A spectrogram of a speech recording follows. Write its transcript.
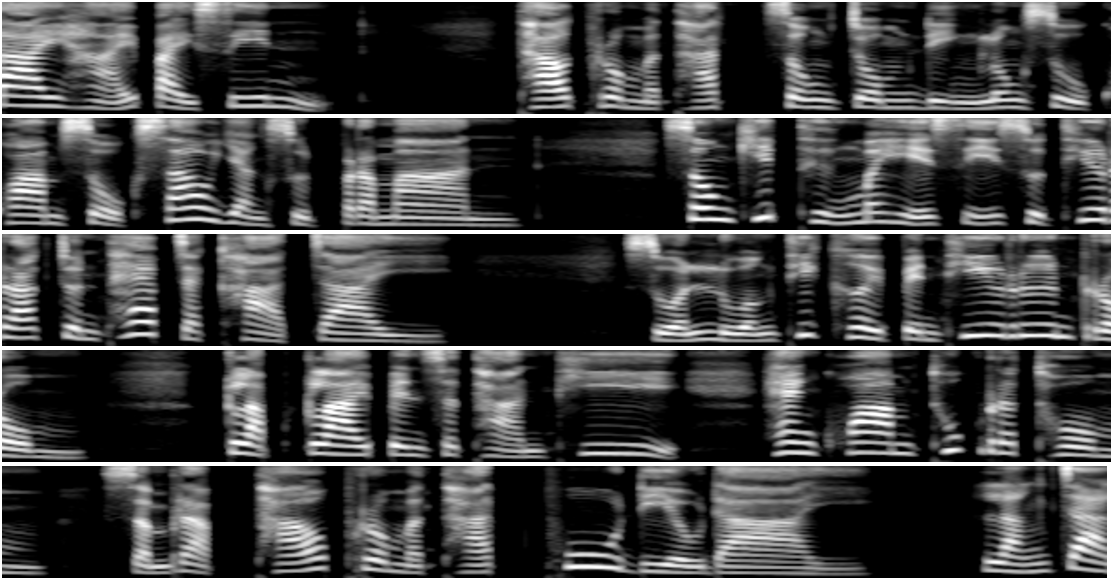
ลายหายไปสิ้นท้าวพรหมทัตทรงจมดิ่งลงสู่ความโศกเศร้าอย่างสุดประมาณ ทรงคิดถึงมเหสีสุดที่รักจนแทบจะขาดใจ สวนหลวงที่เคยเป็นที่รื่นรม กลับกลายเป็นสถานที่ แห่งความทุกข์ระทมสำหรับเท้าพรหมทัตผู้เดียวดาย หลังจาก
